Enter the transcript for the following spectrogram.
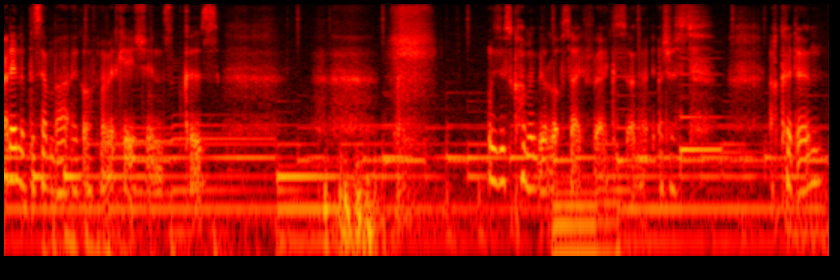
at the end of December, I got off my medications because it was just coming with a lot of side effects, and I, I just I couldn't.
